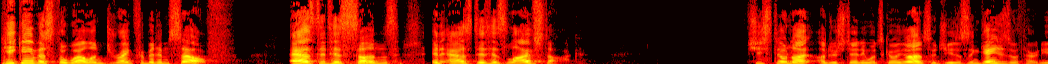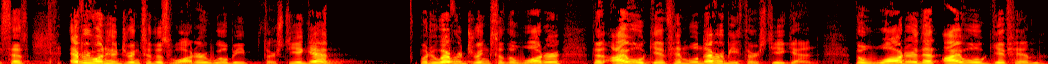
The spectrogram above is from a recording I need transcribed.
He gave us the well and drank from it himself, as did his sons, and as did his livestock. She's still not understanding what's going on. So Jesus engages with her and he says, Everyone who drinks of this water will be thirsty again. But whoever drinks of the water that I will give him will never be thirsty again. The water that I will give him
